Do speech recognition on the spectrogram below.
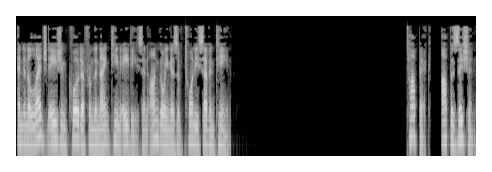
and an alleged Asian quota from the 1980s and ongoing as of 2017. Topic: Opposition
